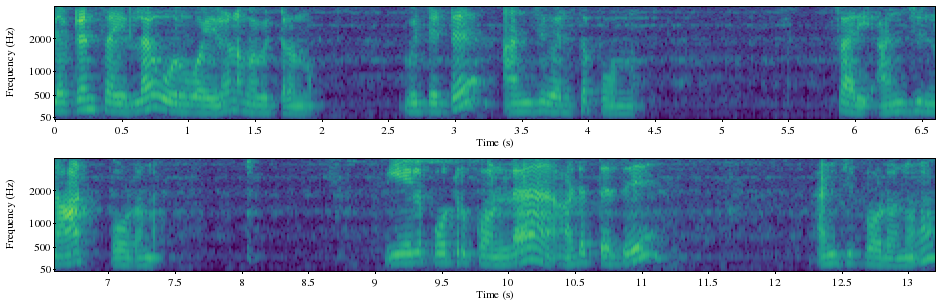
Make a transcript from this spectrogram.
லெஃப்ட் ஹேண்ட் சைடில் ஒரு ஒயரும் நம்ம விட்டுறணும். விட்டுட்டு அஞ்சு வரிசை போடணும். சாரி அஞ்சு நாட் போடணும். ஏழு போட்டிருக்கோம்ல அடுத்தது அஞ்சு போடணும்.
